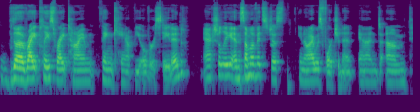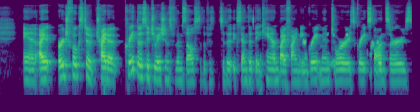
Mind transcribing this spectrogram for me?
the right place, right time thing can't be overstated, actually. And some of it's just, you know, I was fortunate and, um, and I urge folks to try to create those situations for themselves to the to the extent that they can by finding great mentors, great sponsors,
